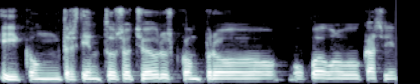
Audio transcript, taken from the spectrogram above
Y con 308 euros compró un juego casi...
